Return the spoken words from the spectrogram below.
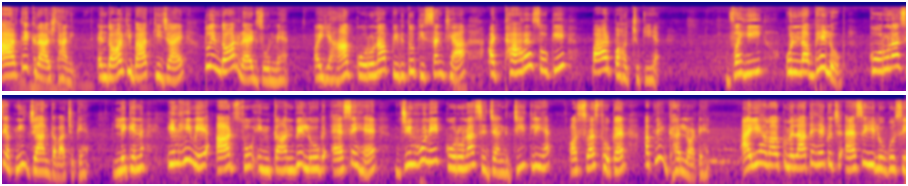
आर्थिक राजधानी इंदौर की बात की जाए तो इंदौर रेड जोन में है और यहाँ कोरोना पीड़ितों की संख्या 1800 के पार पहुँच चुकी है। वहीं उन नब्बे लोग कोरोना से अपनी जान गंवा चुके हैं, लेकिन इन्हीं में आठ सौ इक्यानवे लोग ऐसे हैं जिन्होंने कोरोना से जंग जीत ली है और स्वस्थ होकर अपने घर लौटे हैं। आइए हम आपको मिलाते हैं कुछ ऐसे ही लोगों से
